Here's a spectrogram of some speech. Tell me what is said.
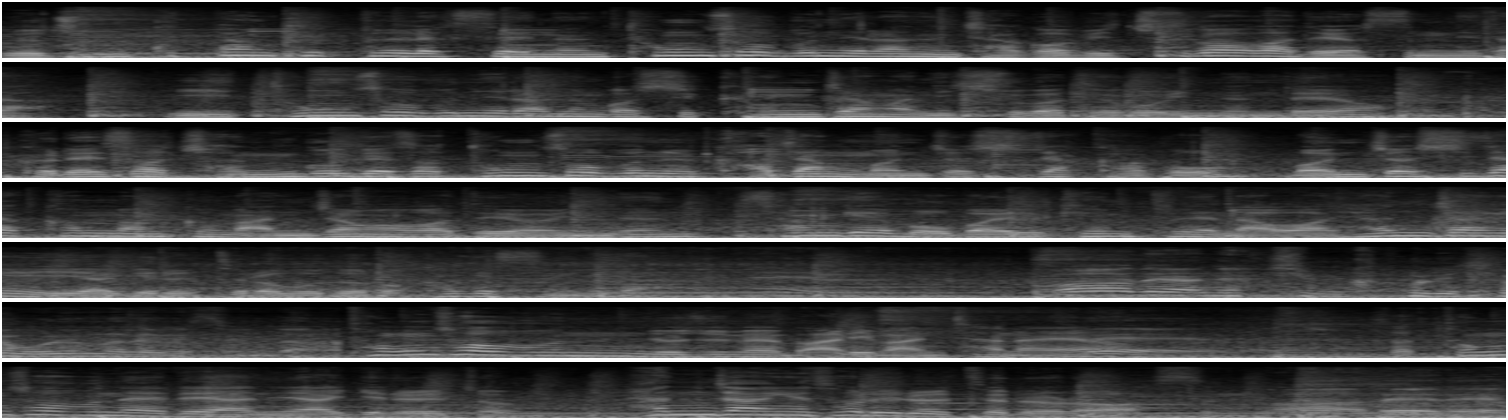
요즘 쿠팡 퀵플렉스에는 통소분이라는 작업이 추가가 되었습니다. 이 통소분이라는 것이 굉장한 이슈가 되고 있는데요. 그래서 전국에서 통소분을 가장 먼저 시작하고 먼저 시작한 만큼 안정화가 되어 있는 상계 모바일 캠프에 나와 현장의 이야기를 들어보도록 하겠습니다. 아, 네, 안녕하십니까. 우리 참 오랜만에 뵙습니다. 통소분 요즘에 말이 많잖아요. 네. 그래서 통소분에 대한 이야기를 좀 현장의 소리를 들으러 왔습니다. 아, 네네.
